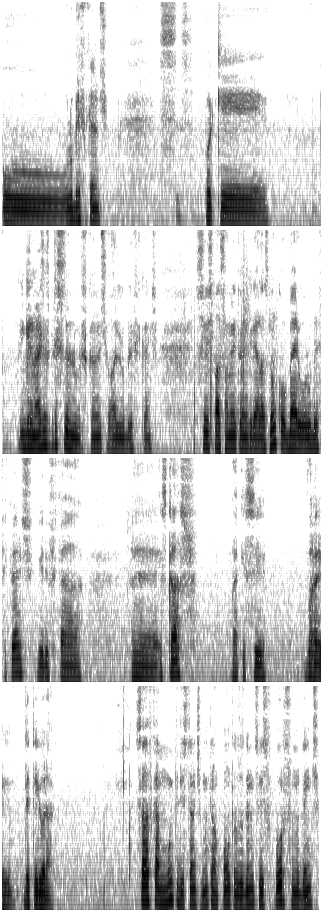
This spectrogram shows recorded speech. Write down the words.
o lubrificante porque engrenagens precisam de lubrificante, óleo lubrificante. Se o espaçamento entre elas não couber o lubrificante e ele ficar é, escasso, vai aquecer, vai deteriorar. Se ela ficar muito distante, muito na ponta dos dentes, o esforço no dente,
